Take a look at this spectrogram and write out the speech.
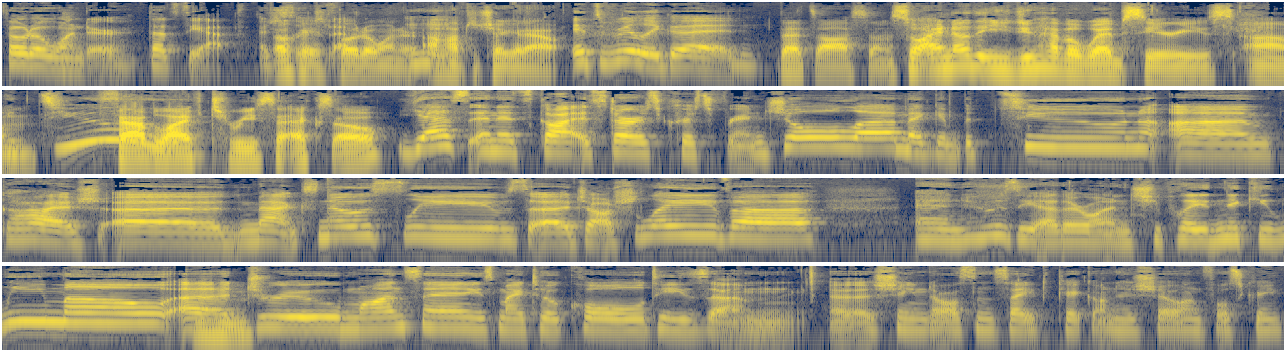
Photo Wonder. That's the app. I Okay, looked it up. Photo Wonder. I'll have to check it out. It's really good. That's awesome. So I know that you do have a web series. Um, do. Fab Life Teresa XO. Yes, and it's got it stars Chris Frangiola, Megan Batoon, um, gosh, uh, Max No Sleeves, uh, Josh Leyva, and who is the other one? She played Nikki Limo, uh, Mm-hmm. Drew Monson. He's my toe cold. He's um, uh, Shane Dawson's sidekick on his show on full screen.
